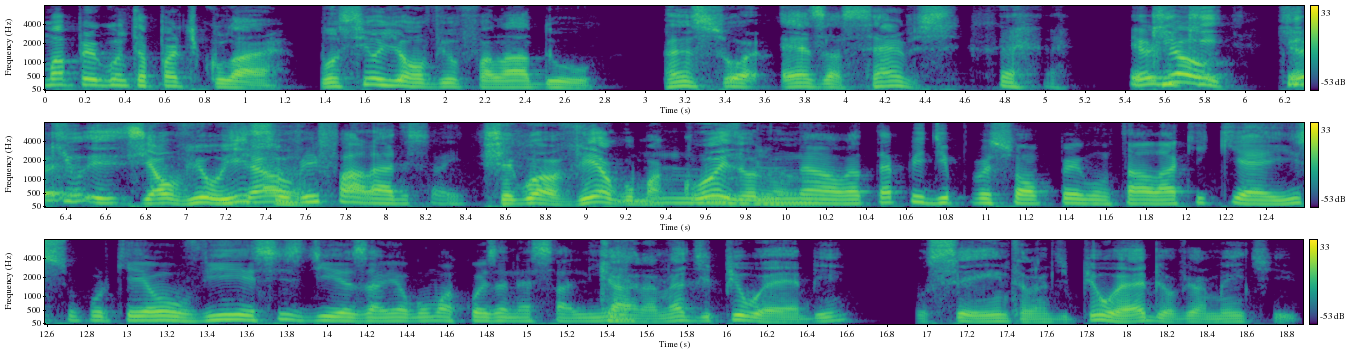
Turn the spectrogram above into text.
Uma pergunta particular. Você já ouviu falar do Ransomware as a Service? Eu que, já, que, que, que, já ouviu isso? Já ouvi falar disso aí. Chegou a ver alguma coisa ou não? Não, eu até pedi pro pessoal perguntar lá o que, que é isso, porque eu ouvi esses dias aí alguma coisa nessa linha. Cara, na Deep Web, você entra na Deep Web, obviamente,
